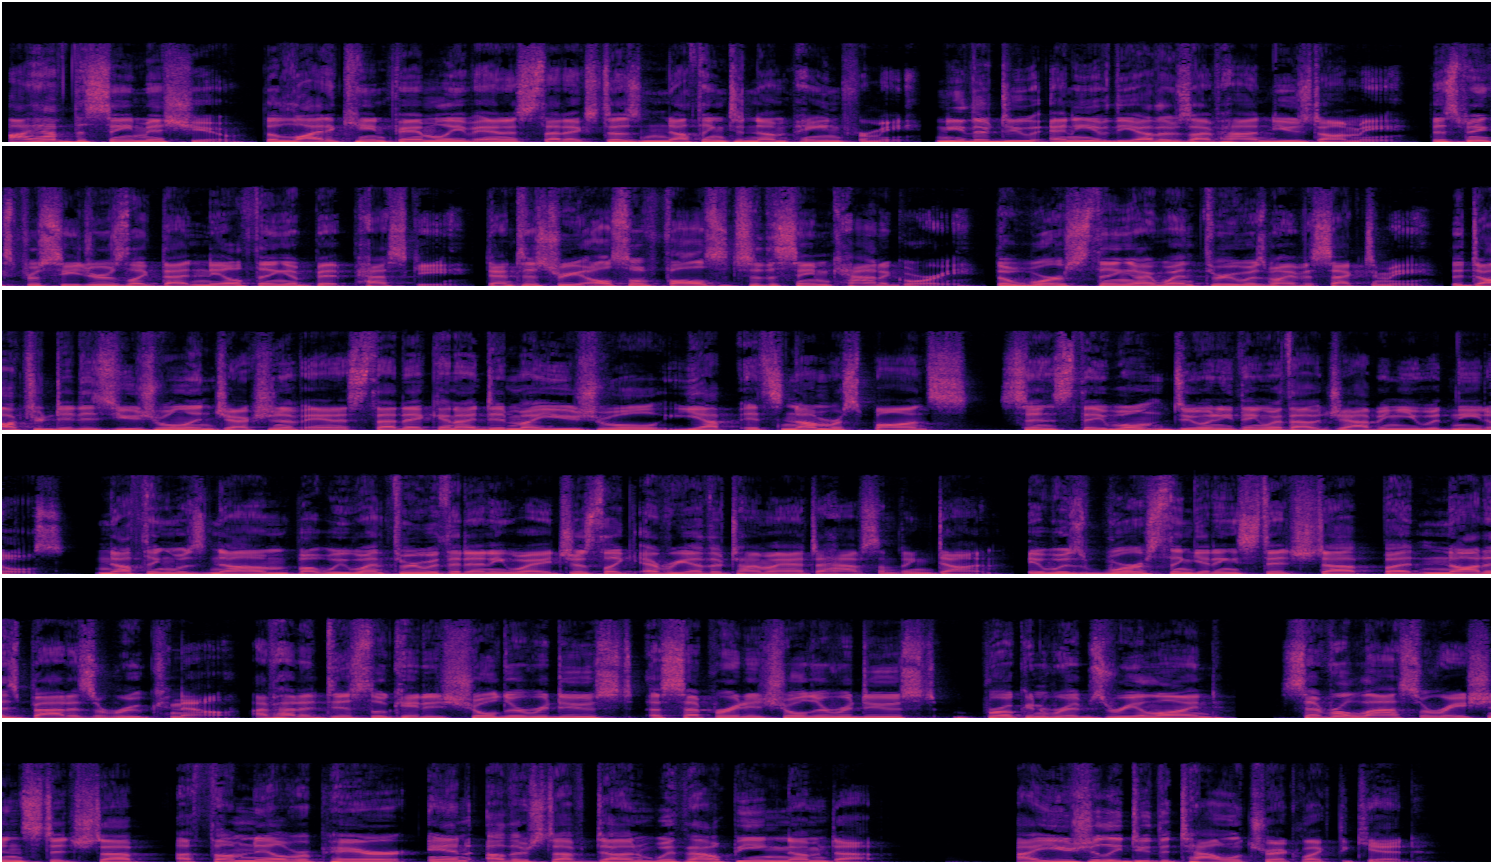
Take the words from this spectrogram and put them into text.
I have the same issue. The lidocaine family of anesthetics does nothing to numb pain for me. Neither do any of the others I've had used on me. This makes procedures like that nail thing a bit pesky. Dentistry also falls into the same category. The worst thing I went through was my vasectomy. The doctor did his usual injection of anesthetic, and I did my usual, yep, it's numb response, since they won't do anything without jabbing you with needles. Nothing was numb, but we went through with it anyway, just like every other time I had to have something done. It was worse than getting stitched up, but not as bad as a root canal. I've had a dislocated shoulder reduced, a separated shoulder reduced, broken ribs realigned, several lacerations stitched up, a thumbnail repair, and other stuff done without being numbed up. I usually do the towel trick like the kid.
